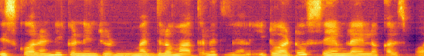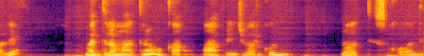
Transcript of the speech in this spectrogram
తీసుకోవాలండి. ఇక్కడ నేను చూడండి మధ్యలో మాత్రమే తీయాలి. ఇటు అటు సేమ్ లైన్లో కలిసిపోవాలి. మధ్యలో మాత్రం ఒక హాఫ్ ఇంచ్ వరకు లోత్ తీసుకోవాలి.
